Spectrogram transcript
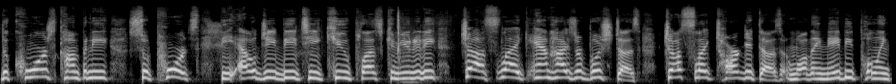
The Coors company supports the LGBTQ plus community just like Anheuser-Busch does, just like Target does. And while they may be pulling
